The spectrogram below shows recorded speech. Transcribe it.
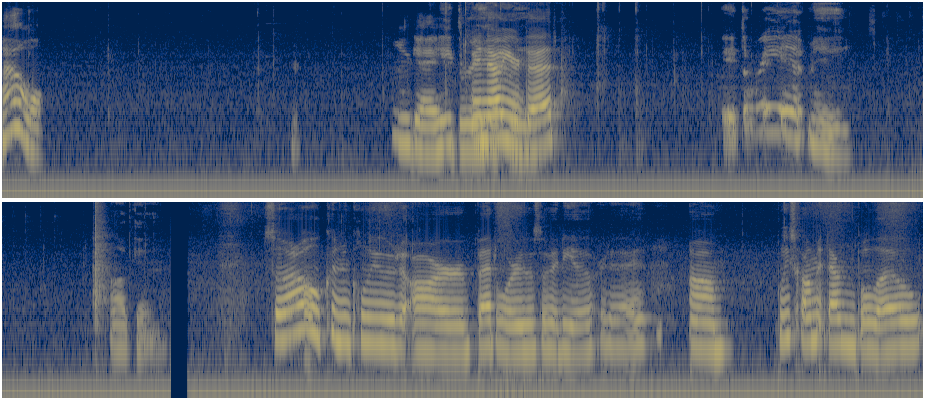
How? Okay, he three. And now you're me. dead. He three hit me. Okay. So that'll conclude our Bed Wars video for today. Um, please comment down below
